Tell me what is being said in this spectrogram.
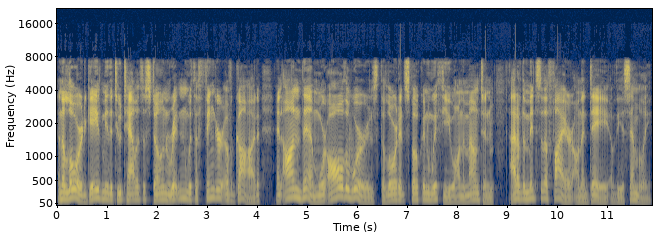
And the Lord gave me the two tablets of stone written with the finger of God, and on them were all the words the Lord had spoken with you on the mountain, out of the midst of the fire on the day of the assembly.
